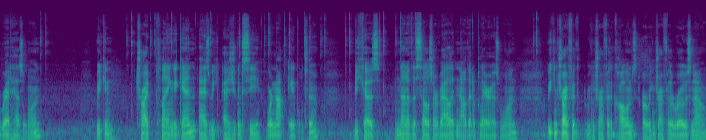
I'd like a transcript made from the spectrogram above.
Red has 1. We can try playing again as we as you can see we're not able to because none of the cells are valid now that a player has won. We can try for we can try for the columns or we can try for the rows now.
